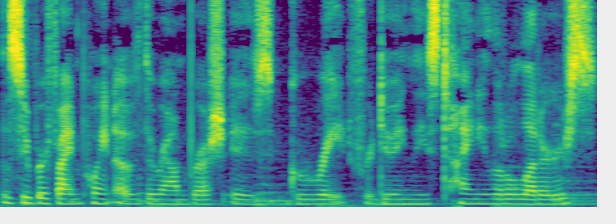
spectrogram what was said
The super fine point of the round brush is great for doing these tiny little letters.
